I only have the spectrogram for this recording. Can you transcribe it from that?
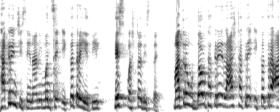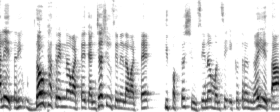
ठाकरेंची सेना आणि मनसे एकत्र येतील हे स्पष्ट दिसतंय. मात्र उद्धव ठाकरे राज ठाकरे एकत्र आले तरी उद्धव ठाकरेंना वाटतंय त्यांच्या शिवसेनेला वाटतंय की फक्त शिवसेना मनसे एकत्र न येता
